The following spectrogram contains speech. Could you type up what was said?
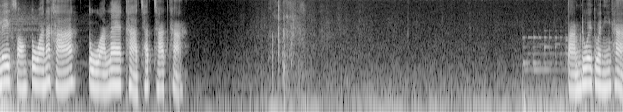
เลข 2 ตัวนะคะ ตัวแรกค่ะ ชัดๆ ค่ะ ตามด้วยตัวนี้ค่ะ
